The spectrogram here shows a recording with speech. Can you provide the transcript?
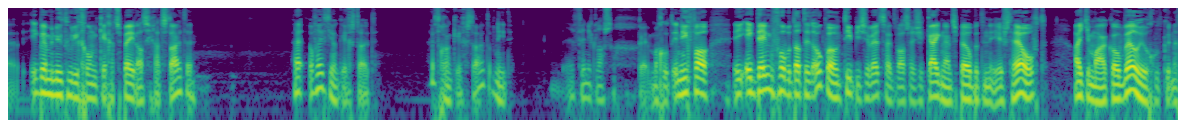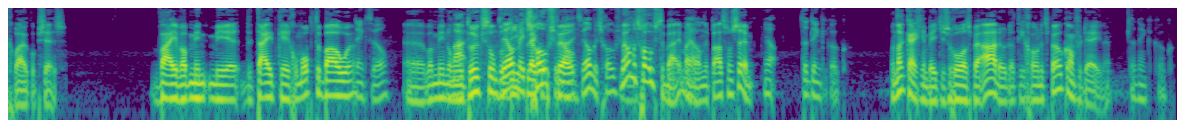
eh, ik ben benieuwd hoe hij gewoon een keer gaat spelen als hij gaat starten. Hè, Of heeft hij al een keer gestart? Hij heeft toch al een keer gestart, of niet? Vind ik lastig. Oké, maar goed. In ieder geval, ik, ik denk bijvoorbeeld dat dit ook wel een typische wedstrijd was. Als je kijkt naar het spelbeeld in de eerste helft, had je Marco wel heel goed kunnen gebruiken op 6. Waar je wat min- meer de tijd kreeg om op te bouwen. Denk het wel. eh, wat minder Maar onder druk stond op Wel die met plek op het veld. Wel met Schoofs Wel met erbij. Schoofs erbij, maar Ja. dan in plaats van Sam. Dat denk ik ook. Want dan krijg je een beetje zijn rol als bij ADO, dat hij gewoon het spel kan verdelen. Dat denk ik ook.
